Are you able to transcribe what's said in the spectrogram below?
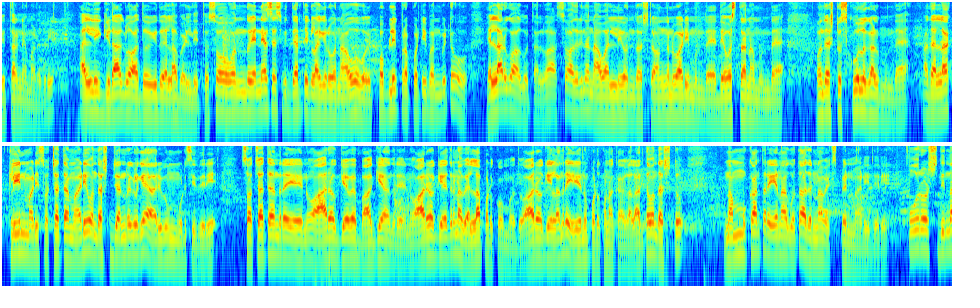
ವಿತರಣೆ ಮಾಡಿದ್ರಿ. ಅಲ್ಲಿ ಗಿಡಗಳು ಅದು ಇದು ಎಲ್ಲ ಬೆಳೆದಿತ್ತು. ಸೊ ಒಂದು ಎನ್ ಎಸ್ ಎಸ್ ವಿದ್ಯಾರ್ಥಿಗಳಾಗಿರುವ ನಾವು ಪಬ್ಲಿಕ್ ಪ್ರಾಪರ್ಟಿ ಬಂದುಬಿಟ್ಟು ಎಲ್ಲರಿಗೂ ಆಗುತ್ತಲ್ವ? ಸೊ ಅದರಿಂದ ನಾವು ಅಲ್ಲಿ ಒಂದಷ್ಟು ಅಂಗನವಾಡಿ ಮುಂದೆ, ದೇವಸ್ಥಾನ ಮುಂದೆ ಒಂದಷ್ಟು ಸ್ಕೂಲ್ಗಳ ಮುಂದೆ ಅದೆಲ್ಲ ಕ್ಲೀನ್ ಮಾಡಿ, ಸ್ವಚ್ಛತೆ ಮಾಡಿ ಒಂದಷ್ಟು ಜನರುಗಳಿಗೆ ಅರಿವು ಮೂಡಿಸಿದ್ದೀರಿ. ಸ್ವಚ್ಛತೆ ಅಂದರೆ ಏನು? ಆರೋಗ್ಯವೇ ಭಾಗ್ಯ ಅಂದರೆ ಏನು? ಆರೋಗ್ಯ ಇದ್ದರೆ ನಾವೆಲ್ಲ ಪಡ್ಕೊಬೋದು. ಆರೋಗ್ಯ ಇಲ್ಲಾಂದರೆ ಏನು ಪಡ್ಕೊಳಕ್ಕಾಗಲ್ಲ ಅಂತ ಒಂದಷ್ಟು ನಮ್ಮ ಮುಖಾಂತರ ಏನಾಗುತ್ತೋ ಅದನ್ನು ನಾವು ಎಕ್ಸ್ಪ್ಲೇನ್ ಮಾಡಿದ್ದೀರಿ. ಮೂರು ವರ್ಷದಿಂದ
